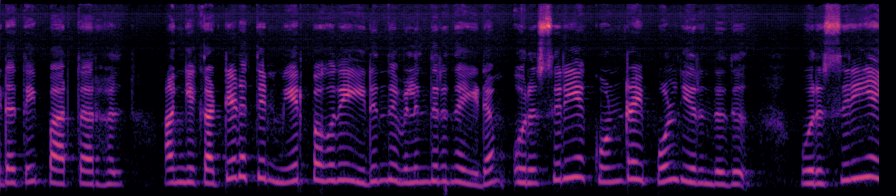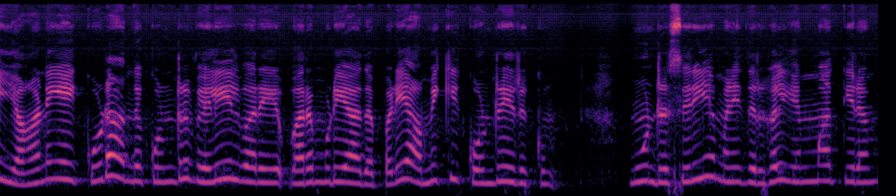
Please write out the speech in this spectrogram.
இடத்தை பார்த்தார்கள். அங்கே கட்டிடத்தின் மேற்பகுதி இடிந்து விழுந்திருந்த இடம் ஒரு சிறிய குன்றை போல் இருந்தது. ஒரு சிறிய யானையை கூட அந்த குன்று வெளியில் வர வர முடியாதபடி அமைக்கி கொன்றிருக்கும். மூன்று சிறிய மனிதர்கள் எம்மாத்திரம்?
